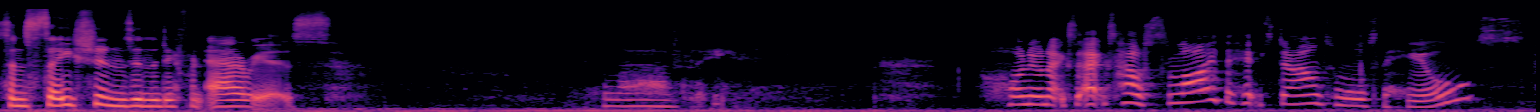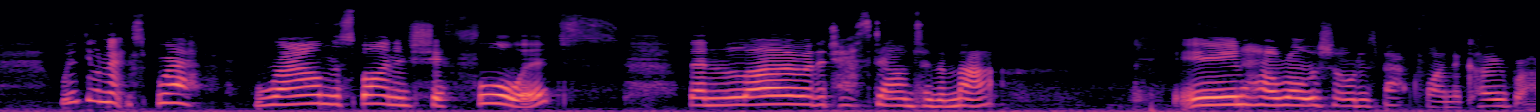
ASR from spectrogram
sensations in the different areas. Lovely. On your next exhale, slide the hips down towards the heels. With your next breath, round the spine and shift forwards. Then lower the chest down to the mat. Inhale, roll the shoulders back, find a cobra.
